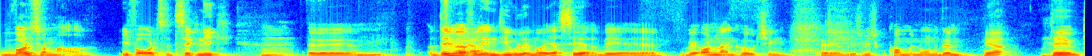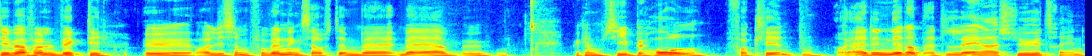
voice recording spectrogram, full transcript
voldsomt meget i forhold til teknik. Mm. Øh, og det er i hvert fald en af de ulemper, jeg ser ved, ved online coaching, øh, hvis vi skulle komme med nogle af dem. Ja. Det, det er i hvert fald vigtigt øh, at ligesom forventningsafstemme, hvad, hvad er øh, hvad kan man sige, behovet for klienten. Og ja. er det netop at lære at styrketræne,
